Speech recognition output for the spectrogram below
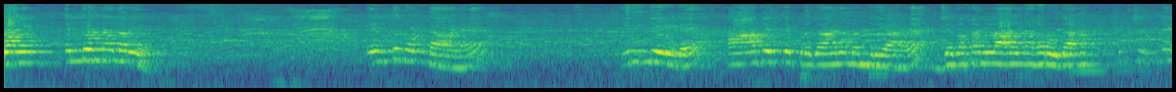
Why? എന്തുകൊണ്ടാണെന്നറിയോ എന്തുകൊണ്ടാണ് ഇന്ത്യയുടെ ആദ്യത്തെ പ്രധാനമന്ത്രിയായ ജവഹർലാൽ നെഹ്റു അല്ലേ?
